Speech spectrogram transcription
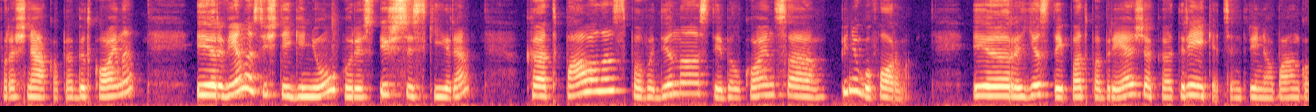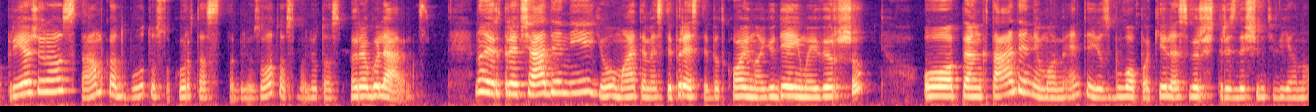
prašneko apie bitkoiną Ir vienas iš teiginių, kuris išsiskyrė, kad Pavelas pavadino stablecoinsą pinigų formą. Ir jis taip pat pabrėžia, kad reikia centrinio banko priežiūros tam, kad būtų sukurtas stabilizuotos valiutos reguliavimas. Na ir trečiadienį jau matėme stipresnį bitkoino judėjimą į viršų, o penktadienį momente jis buvo pakilęs virš 31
